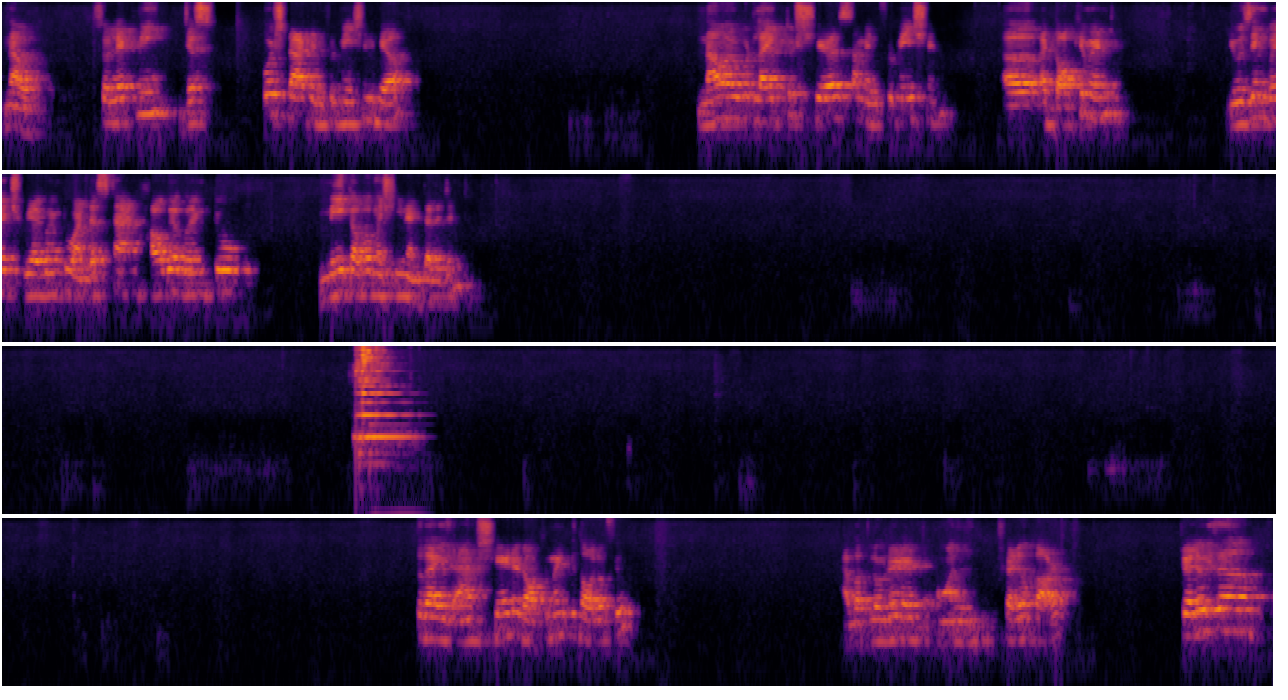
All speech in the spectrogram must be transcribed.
Now, so let me just push that information here. Now I would like to share some information, uh, a document using which we are going to understand how we are going to make our machine intelligent. So guys, I have shared a document with all of you. I've uploaded it on Trello card. Trello is a,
